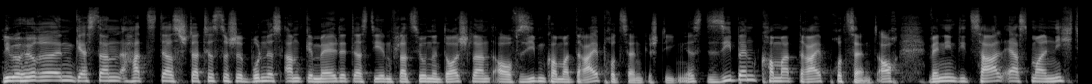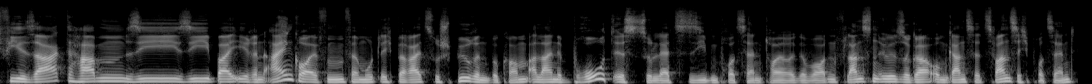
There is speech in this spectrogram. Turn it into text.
Liebe Hörerinnen, gestern hat das Statistische Bundesamt gemeldet, dass die Inflation in Deutschland auf 7,3 Prozent gestiegen ist. 7,3 Prozent. Auch wenn Ihnen die Zahl erstmal nicht viel sagt, haben Sie sie bei Ihren Einkäufen vermutlich bereits zu spüren bekommen. Alleine Brot ist zuletzt 7 Prozent teurer geworden, Pflanzenöl sogar um ganze 20 Prozent.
